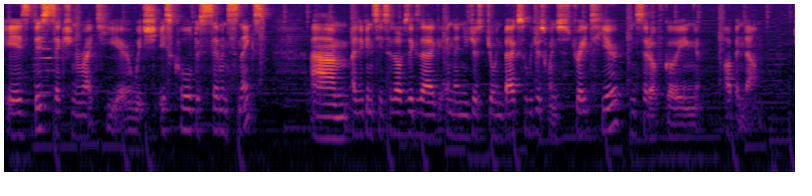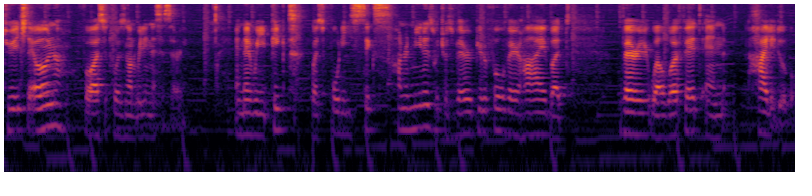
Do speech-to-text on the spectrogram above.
is this section right here, which is called the Seven Snakes. Um, as you can see, it's a lot of zigzag and then you just join back. So we just went straight here instead of going up and down. To each their own, for us it was not really necessary. And then we peaked, was 4,600 meters, which was very beautiful, very high, but very well worth it and highly doable.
